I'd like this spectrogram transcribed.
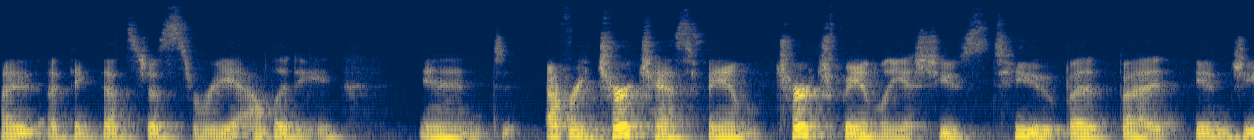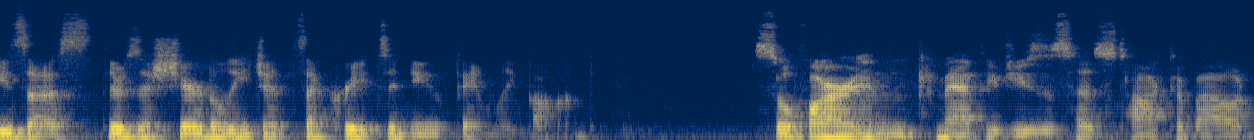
I, I think that's just reality. And every church has fam- church family issues too, but but in Jesus, there's a shared allegiance that creates a new family bond. So far in Matthew, Jesus has talked about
